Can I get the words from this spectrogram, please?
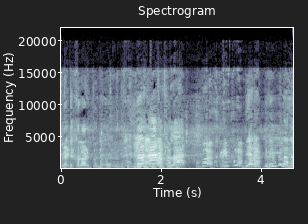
ಬ್ರೆಡ್ ಕಲಾಡಿತ್ತು ಕ್ರೀಮ್ ಕಲರ್ನ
